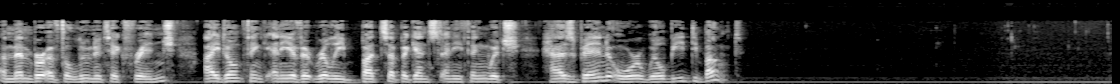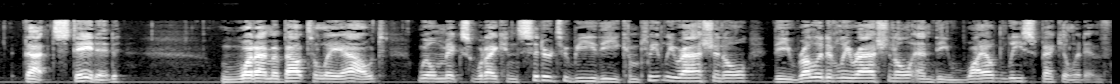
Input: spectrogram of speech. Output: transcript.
a member of the lunatic fringe. I don't think any of it really butts up against anything which has been or will be debunked. That stated, what I'm about to lay out will mix what I consider to be the completely rational, the relatively rational, and the wildly speculative.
